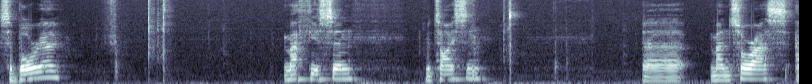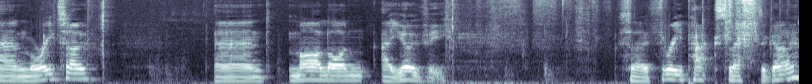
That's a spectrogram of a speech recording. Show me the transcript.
Saborio, Mathewson, Matyson, uh, and Morito, and Marlon Ayovi. So three packs left to go.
